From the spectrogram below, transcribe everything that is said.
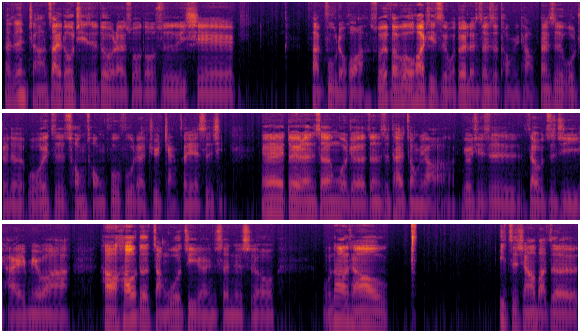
反正讲的再多，其实对我来说都是一些反复的话。所谓反复的话，其实我对人生是同一套，但是我觉得我一直重重复复的去讲这些事情，因为对人生，我觉得真的是太重要了。尤其是在我自己还没有办法好好的掌握自己人生的时候，我当然想要。一直想要把这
